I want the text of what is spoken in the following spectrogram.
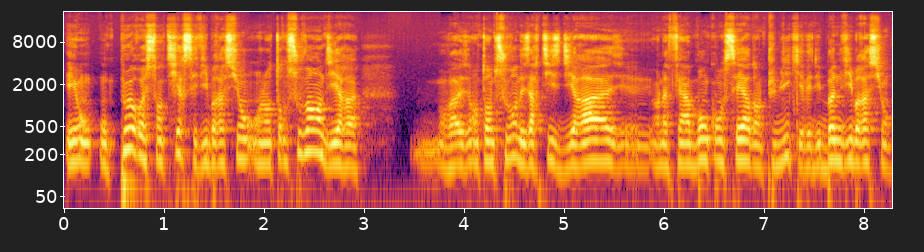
et on, peut ressentir ces vibrations. On entend souvent dire, on va entendre souvent des artistes dire, ah, on a fait un bon concert dans le public, il y avait des bonnes vibrations.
